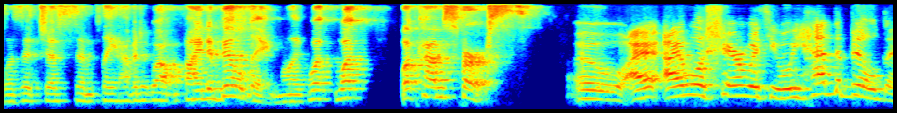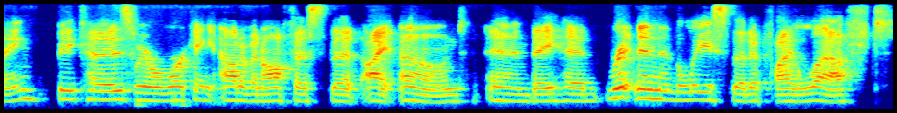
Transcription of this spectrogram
Was it just simply having to go out and find a building? Like what what what comes first? Oh, I, I will share with you. We had the building because we were working out of an office that I owned, and they had written in the lease that if I left,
